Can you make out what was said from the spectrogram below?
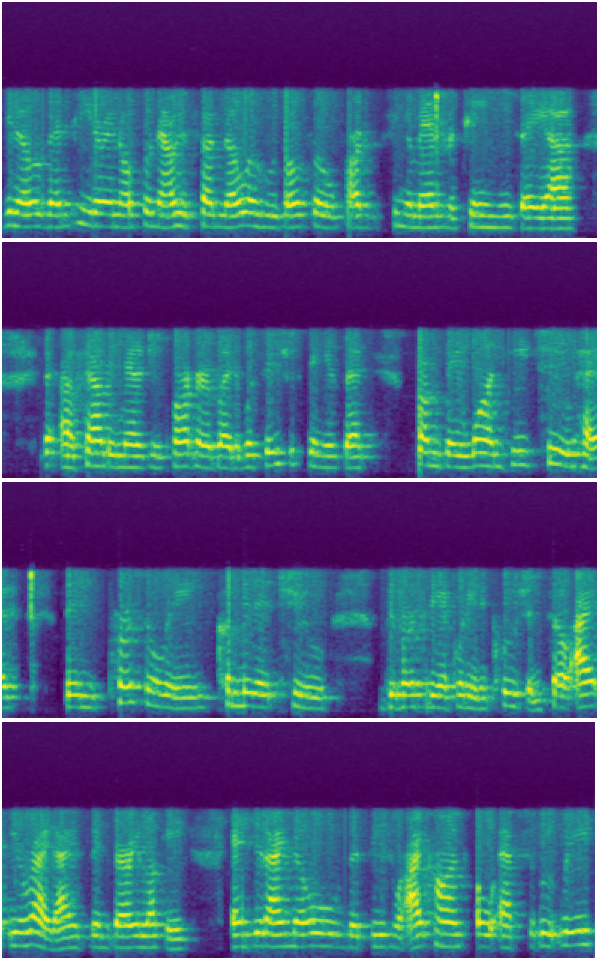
you know, then Peter, and also now his son Noah, who's also part of the senior management team. He's a, uh, a founding managing partner. But what's interesting is that from day one, he too has been personally committed to diversity, equity, and inclusion. So I, you're right. I have been very lucky. And did I know that these were icons? Oh, absolutely.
